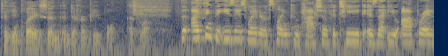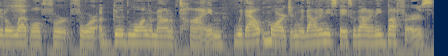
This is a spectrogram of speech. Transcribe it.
taking place in, in different people as well? The, I think the easiest way to explain compassion fatigue is that you operate at a level for, for a good long amount of time without margin, without any space, without any buffers,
